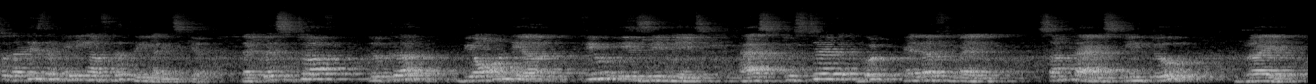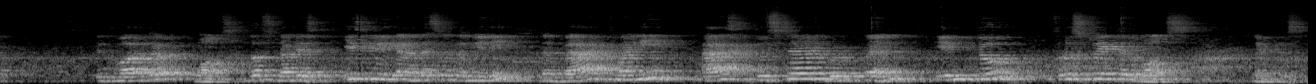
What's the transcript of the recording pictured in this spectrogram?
So that is the meaning of the three lines care the quest of lucre beyond a few easy means has twisted good enough men sometimes into dry with water wants. Thus, that is easily we can understand the meaning. The bad money has twisted good men into frustrated wants like this.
